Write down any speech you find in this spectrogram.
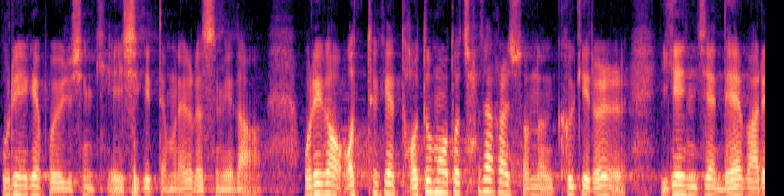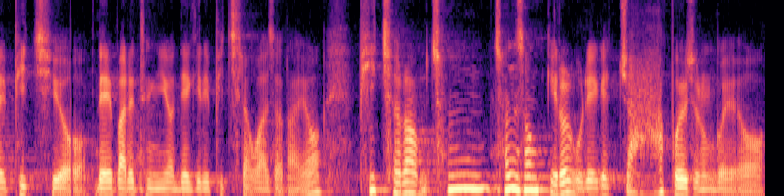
우리에게 보여주신 계시기 때문에 그렇습니다. 우리가 어떻게 더듬어도 찾아갈 수 없는 그 길을 이게 이제 내 발의 빛이요, 내 발의 등이요, 내 길의 빛이라고 하잖아요. 빛처럼 천, 천성길을 우리에게 쫙 보여주는 거예요.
